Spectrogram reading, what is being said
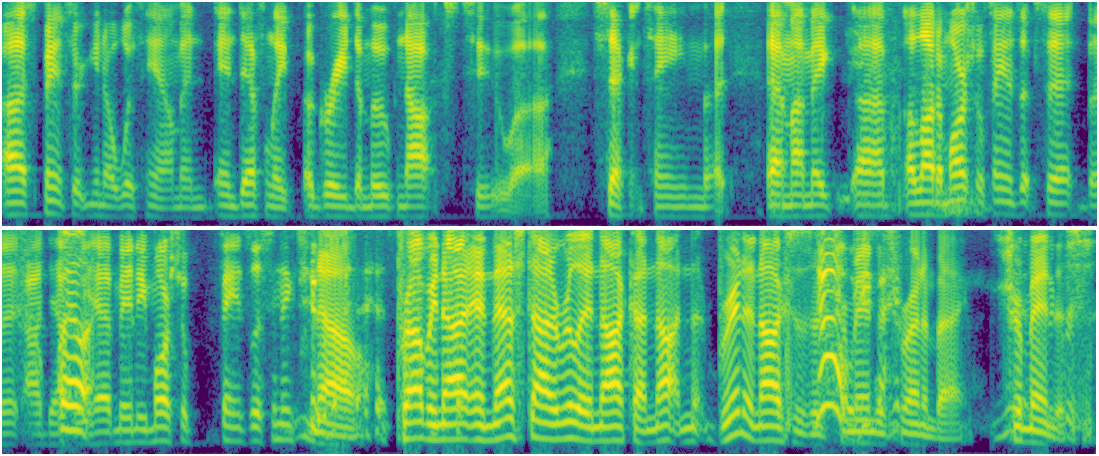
uh, Spencer, you know, with him, and and definitely agreed to move Knox to uh, second team. But that might make uh, a lot of Marshall fans upset, but I doubt well, we have many Marshall fans listening to No, that. probably not. And that's not really a knock on not Brenden Knox is a no, tremendous a, running back. Yeah, tremendous.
